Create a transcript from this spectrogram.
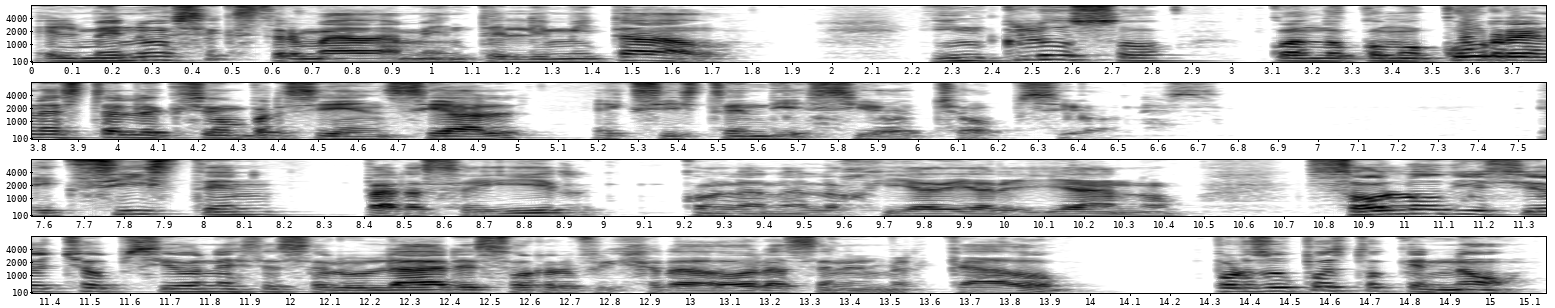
el menú es extremadamente limitado, incluso cuando, como ocurre en esta elección presidencial, existen 18 opciones. ¿Existen, para seguir con la analogía de Arellano, solo 18 opciones de celulares o refrigeradoras en el mercado? Por supuesto que no.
